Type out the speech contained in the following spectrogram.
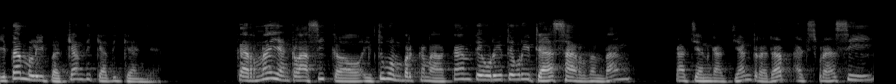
kita melibatkan tiga-tiganya. Karena yang klasikal itu memperkenalkan teori-teori dasar tentang kajian-kajian terhadap ekspresi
